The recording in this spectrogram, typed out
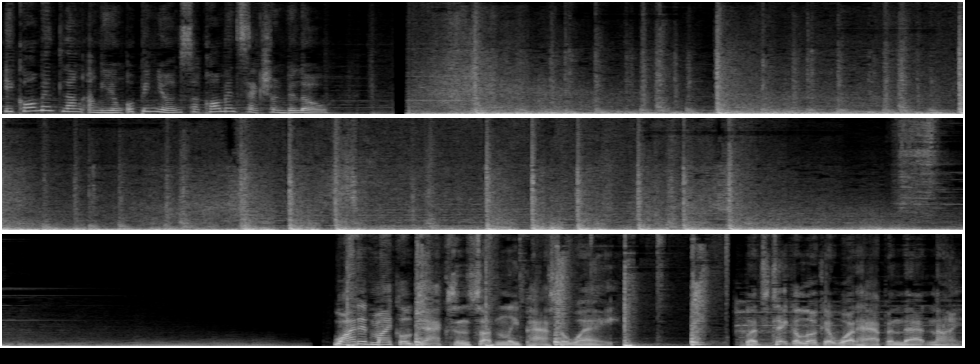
I-comment lang ang iyong opinion sa comment section below. Why did Michael Jackson suddenly pass away? Let's take a look at what happened that night.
